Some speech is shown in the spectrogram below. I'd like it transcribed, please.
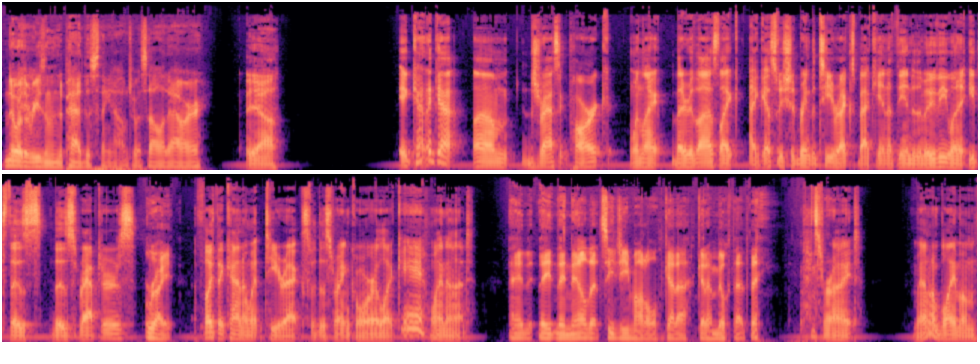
No other reason than to pad this thing out to a solid hour. Yeah. It kind of got um, Jurassic Park when like they realized like I guess we should bring the T Rex back in at the end of the movie when it eats those those raptors. Right. I feel like they kind of went T Rex with this Rancor. Like, eh, why not? And they they nailed that CG model. Gotta gotta milk that thing. That's right. Man, I don't blame them.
